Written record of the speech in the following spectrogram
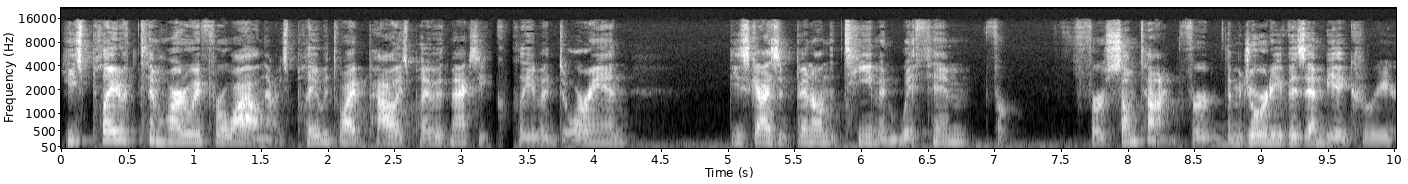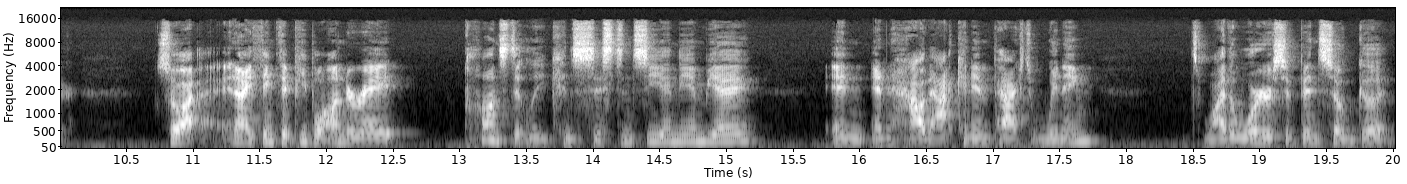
he's played with Tim Hardaway for a while now. He's played with Dwight Powell. He's played with Maxi Kleber, Dorian. These guys have been on the team and with him for for some time, for the majority of his NBA career. So, I, and I think that people underrate constantly consistency in the NBA and and how that can impact winning. It's why the Warriors have been so good.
